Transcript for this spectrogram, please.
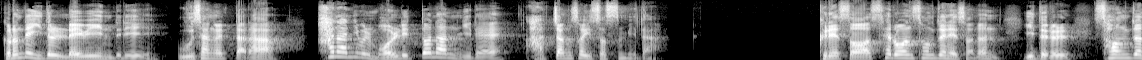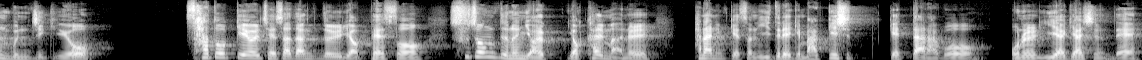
그런데 이들 레위인들이 우상을 따라 하나님을 멀리 떠나는 일에 앞장서 있었습니다. 그래서 새로운 성전에서는 이들을 성전 문지기요 사도 계열 제사장들 옆에서 수종드는 역할만을 하나님께서는 이들에게 맡기시겠다라고 오늘 이야기하시는데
